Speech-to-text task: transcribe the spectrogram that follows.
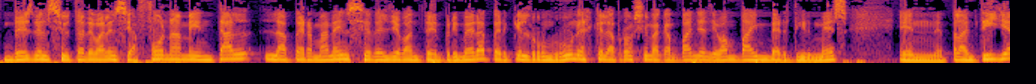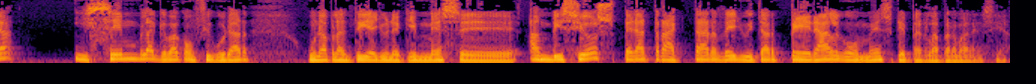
des del Ciutat de València. Fonamental la permanència del Llevant en primera, perquè el run-run és que la pròxima campanya el Llevant va invertir més en plantilla i sembla que va configurar una plantilla i un equip més eh, ambiciós per a tractar de lluitar per algo més que per la permanència.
